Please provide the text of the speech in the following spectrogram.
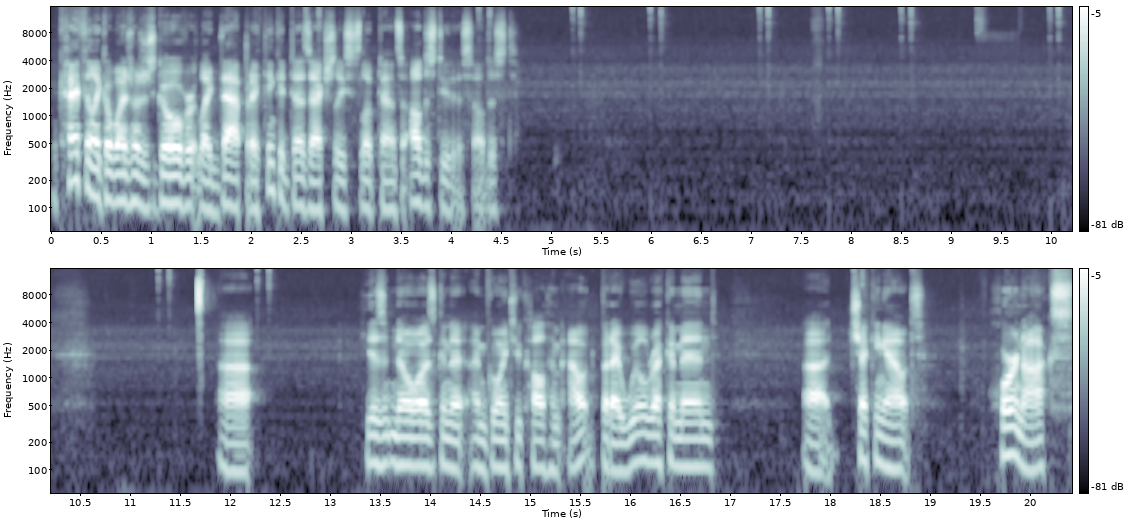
I'm kind of feeling like I want to just go over it like that, but I think it does actually slope down. So I'll just do this. I'll just Uh, he doesn't know I was gonna, I'm going to call him out, but I will recommend uh, checking out Hornox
